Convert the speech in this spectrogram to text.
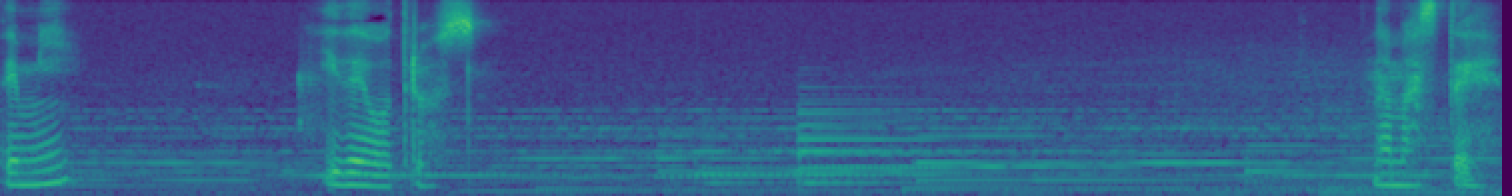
de mí y de otros. Namaste.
